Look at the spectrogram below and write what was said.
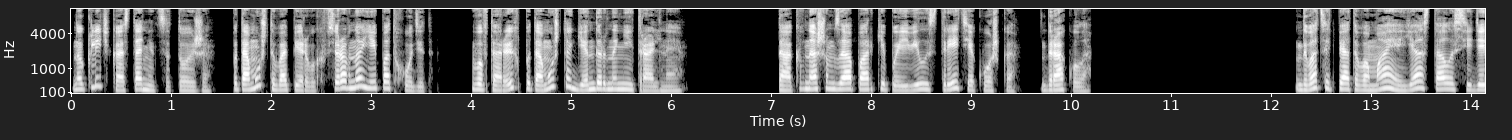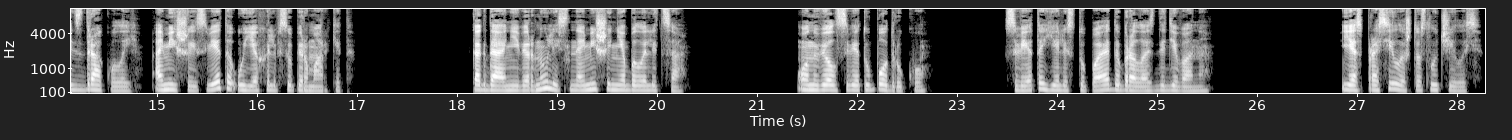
но кличка останется той же, потому что, во-первых, все равно ей подходит, во-вторых, потому что гендерно-нейтральная. Так в нашем зоопарке появилась третья кошка — Дракула. 25 мая я осталась сидеть с Дракулой, а Миша и Света уехали в супермаркет. Когда они вернулись, на Мише не было лица. Он вел Свету под руку, Света, еле ступая, добралась до дивана. Я спросила, что случилось.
